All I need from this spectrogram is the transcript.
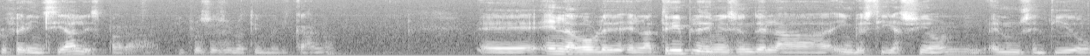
referenciales para el proceso latinoamericano, eh, en, la doble, en la triple dimensión de la investigación en un sentido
